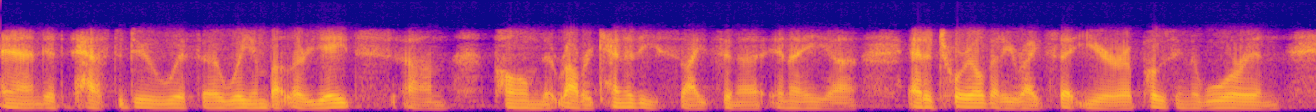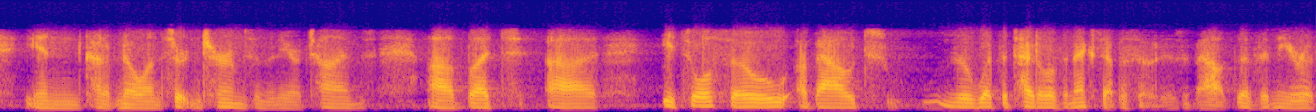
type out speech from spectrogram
and it has to do with uh, William Butler Yeats um, poem that Robert Kennedy cites in a in a uh, editorial that he writes that year, opposing the war in in kind of no uncertain terms in the New York Times. Uh, but uh, it's also about the, what the title of the next episode is about the veneer of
